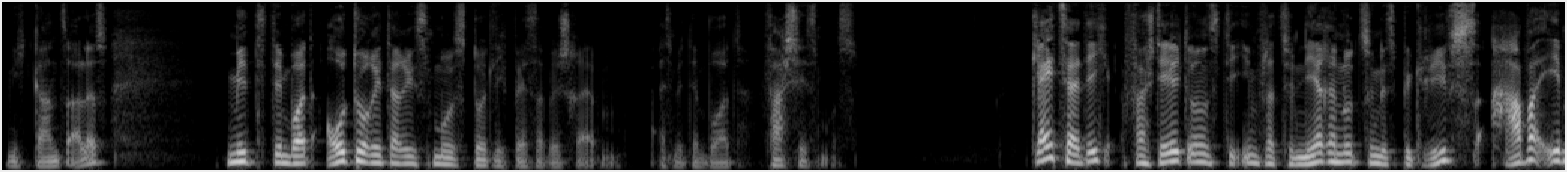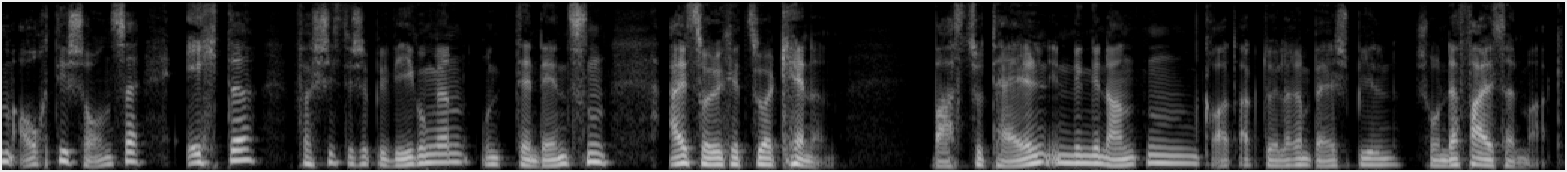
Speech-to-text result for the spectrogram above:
nicht ganz alles, mit dem Wort Autoritarismus deutlich besser beschreiben als mit dem Wort Faschismus. Gleichzeitig verstellt uns die inflationäre Nutzung des Begriffs aber eben auch die Chance, echte faschistische Bewegungen und Tendenzen als solche zu erkennen, was zu Teilen in den genannten, gerade aktuelleren Beispielen schon der Fall sein mag.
